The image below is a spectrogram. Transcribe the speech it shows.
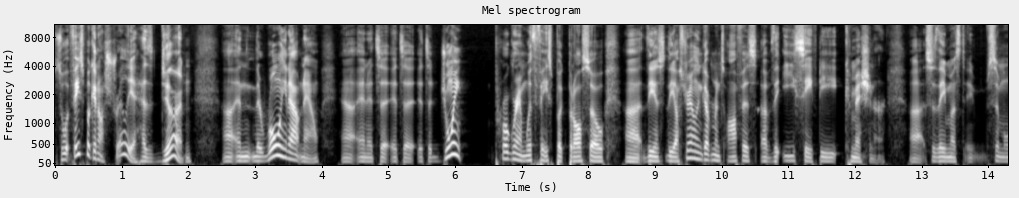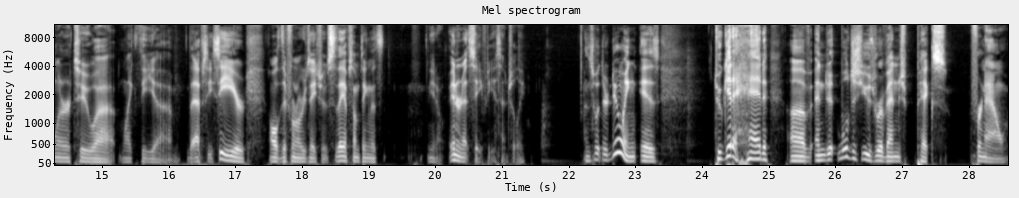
So what Facebook in Australia has done, uh, and they're rolling it out now, uh, and it's a it's a it's a joint program with Facebook, but also uh, the the Australian government's office of the e-safety commissioner. Uh, so they must eh, similar to uh, like the uh, the FCC or all the different organizations. So they have something that's you know internet safety essentially. And so what they're doing is to get ahead of, and we'll just use revenge pics for now,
